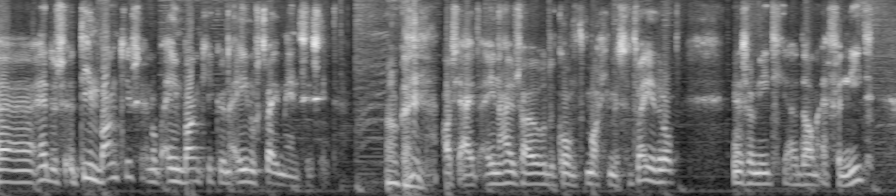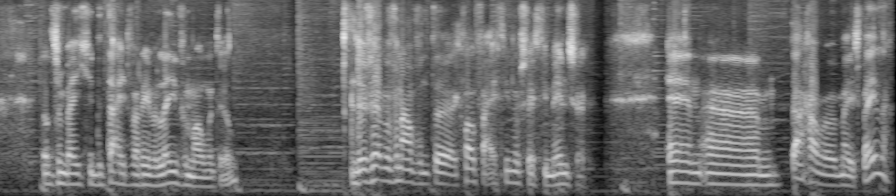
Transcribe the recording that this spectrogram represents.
Uh, dus tien bankjes en op één bankje kunnen één of twee mensen zitten. Okay. Als je uit één huishouden komt, mag je met z'n tweeën erop. En zo niet, ja, dan even niet. Dat is een beetje de tijd waarin we leven momenteel. Dus we hebben vanavond, uh, ik geloof, 15 of 16 mensen. En uh, daar gaan we mee spelen.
